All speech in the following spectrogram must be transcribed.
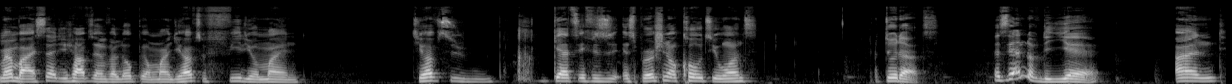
Remember, I said you have to envelope your mind. You have to feed your mind. You have to get if it's inspirational quotes you want, do that. It's the end of the year, and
